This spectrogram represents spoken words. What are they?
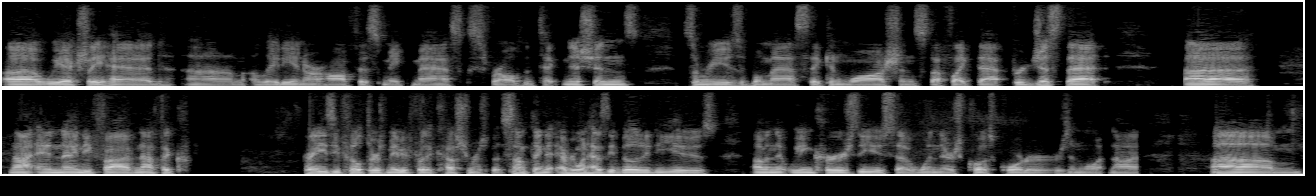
Uh, we actually had um, a lady in our office make masks for all the technicians, some reusable masks they can wash and stuff like that for just that, uh, not N95, not the crazy filters maybe for the customers, but something that everyone has the ability to use um, and that we encourage the use of when there's close quarters and whatnot. Um,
